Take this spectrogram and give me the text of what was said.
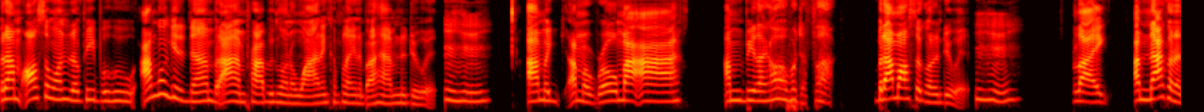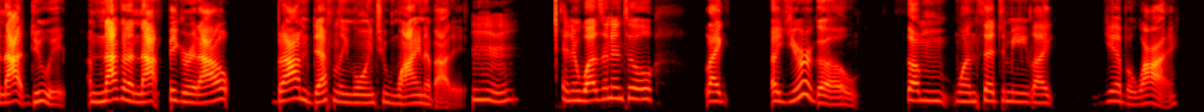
But I'm also one of those people who I'm going to get it done, but I'm probably going to whine and complain about having to do it. mm-hmm. I'm a I'm a roll my eye. I'm gonna be like, oh, what the fuck? But I'm also gonna do it. Mm-hmm. Like I'm not gonna not do it. I'm not gonna not figure it out. But I'm definitely going to whine about it. Mm-hmm. And it wasn't until like a year ago, someone said to me like, yeah, but why?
